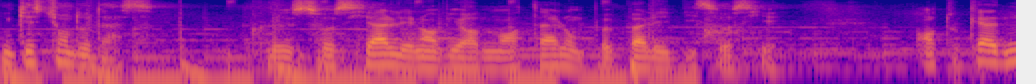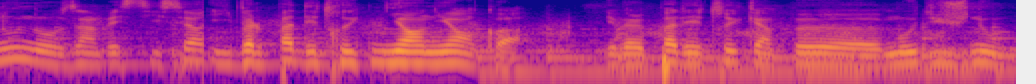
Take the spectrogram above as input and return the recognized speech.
une question d'audace. Le social et l'environnemental, on ne peut pas les dissocier. En tout cas, nous, nos investisseurs, ils veulent pas des trucs gnangnang, quoi. Ils veulent pas des trucs un peu euh, mou du genou.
